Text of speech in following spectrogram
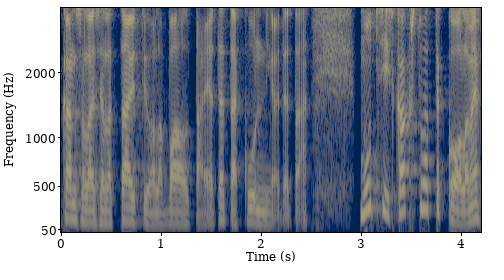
kansalaisella täytyy olla valtaa ja tätä kunnioitetaan. Mutta siis 2003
